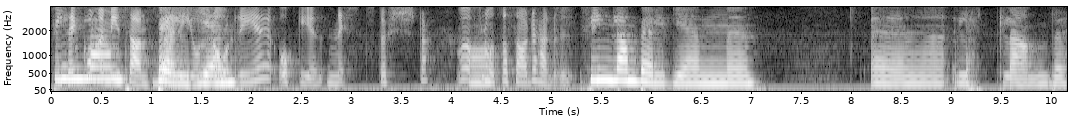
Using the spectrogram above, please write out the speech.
För sen kommer Finland, minsann Sverige Belgien, och Norge och är näst största. Va, Ja. Förlåt, vad sa du här nu? Finland, Belgien, eh, Lettland.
